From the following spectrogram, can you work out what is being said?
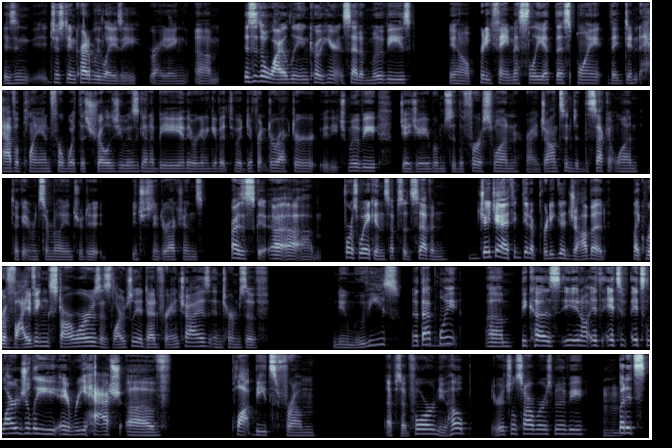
is in, just incredibly lazy writing. Um, this is a wildly incoherent set of movies. You know, pretty famously at this point, they didn't have a plan for what this trilogy was going to be. They were going to give it to a different director with each movie. J.J. Abrams did the first one. Rian Johnson did the second one. Took it in some really introdu- interesting directions. Rise of uh, uh, um, Force Awakens, Episode Seven. JJ, I think, did a pretty good job at like reviving Star Wars as largely a dead franchise in terms of new movies at that point. Um, because you know it's it's it's largely a rehash of plot beats from Episode Four, New Hope, the original Star Wars movie, Mhm. but it's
